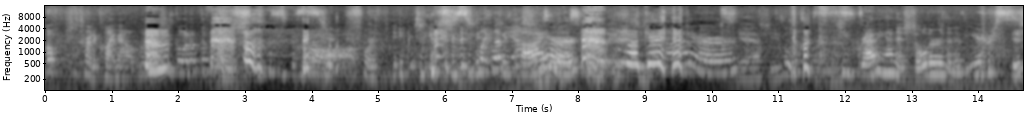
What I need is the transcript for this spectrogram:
Oh, she's trying to climb out. Look, she's going up the fence. Aw, poor thing. She's like, let me out. Okay. Tired. Yeah, she's a little. She's grabbing on his shoulders and his ears.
